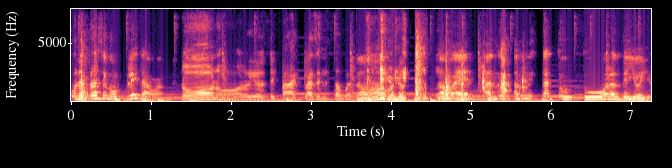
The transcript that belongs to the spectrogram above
una frase completa, weón. No, no, yo no estoy para clases en esta web. No, pues no. No, a ver, ¿a dónde, a dónde están tus tu horas de yoyo?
